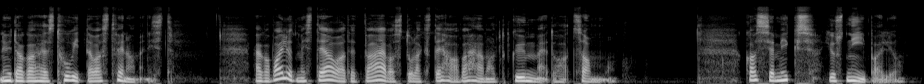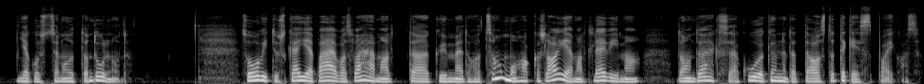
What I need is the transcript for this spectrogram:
nüüd aga ühest huvitavast fenomenist. väga paljud meist teavad, et päevas tuleks teha vähemalt kümme tuhat sammu. kas ja miks just nii palju ja kust see mõõt on tulnud? soovitus käia päevas vähemalt kümme tuhat sammu hakkas laiemalt levima tuhande üheksasaja kuuekümnendate aastate keskpaigas.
